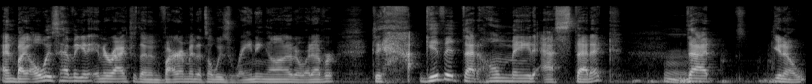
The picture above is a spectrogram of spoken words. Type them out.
and by always having it interact with an environment, it's always raining on it or whatever, to ha- give it that homemade aesthetic that you know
